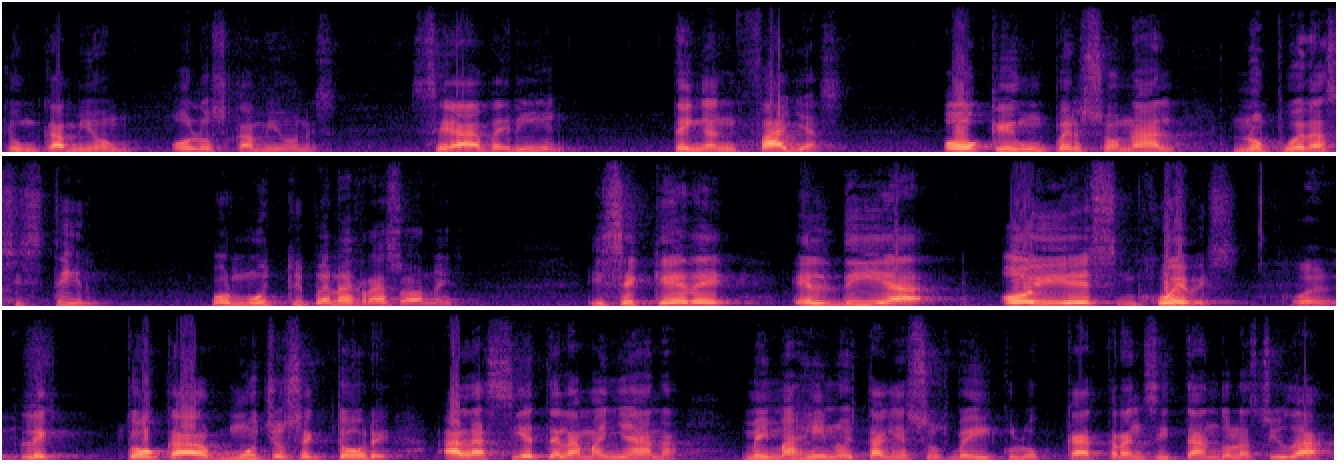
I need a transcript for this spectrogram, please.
que un camión o los camiones se averíen, tengan fallas, o que un personal no pueda asistir, por múltiples razones, y se quede el día, hoy es jueves, jueves. le toca a muchos sectores. A las 7 de la mañana, me imagino están esos vehículos transitando la ciudad,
